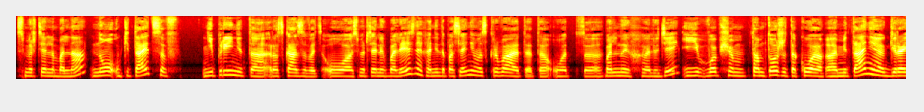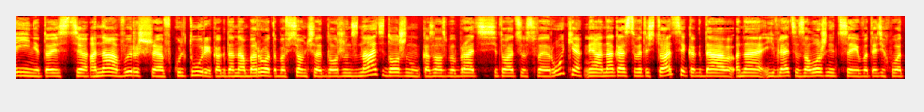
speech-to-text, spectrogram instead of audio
смертельно больна, но у китайцев не принято рассказывать о смертельных болезнях, они до последнего скрывают это от э, больных людей. И, в общем, там тоже такое э, метание героини, то есть э, она выросшая в культуре, когда наоборот обо всем человек должен знать, должен, казалось бы, брать ситуацию в свои руки. И она оказывается в этой ситуации, когда она является заложницей вот этих вот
